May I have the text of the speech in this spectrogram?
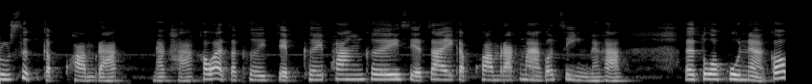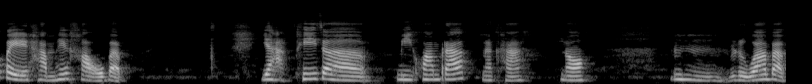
รู้สึกกับความรักนะคะ เขาอาจจะเคยเจ็บเคยพังเคยเสียใจกับความรักมาก็จริงนะคะ แต่ตัวคุณน่ะก็ไปทำให้เขาแบบ อยากที่จะมีความรักนะคะเนาะอืม หรือว่าแบบ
